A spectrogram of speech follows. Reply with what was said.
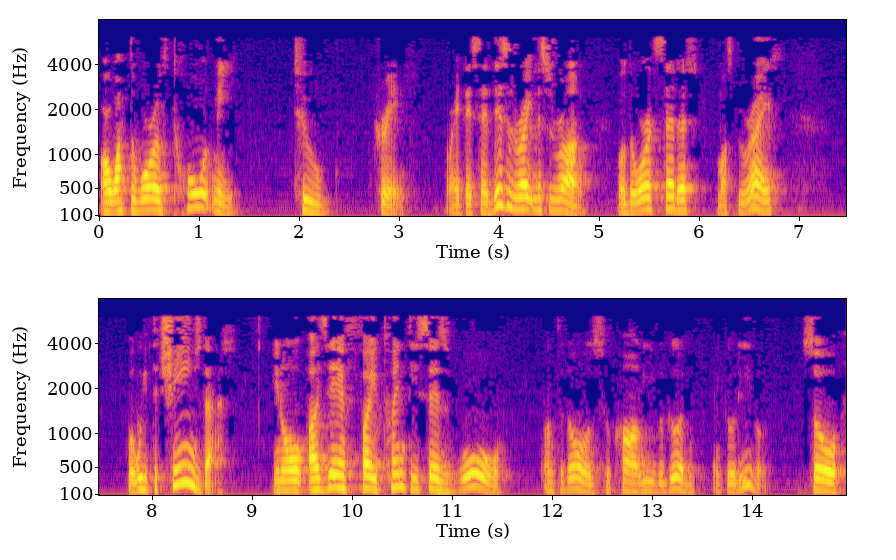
or what the world told me to create. Right? They said this is right and this is wrong. Well, the word said it, must be right. But we have to change that. You know, Isaiah 5:20 says, "Woe unto those who call evil good and good evil." So,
